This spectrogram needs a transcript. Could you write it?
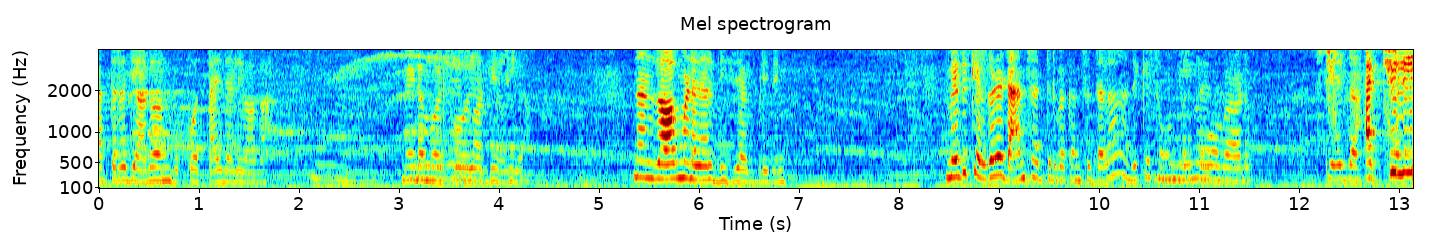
ಆ ಥರದ್ದು ಯಾವುದೋ ಒಂದು ಬುಕ್ ಓದ್ತಾ ಇದ್ದಾಳೆ ಇವಾಗ. ಮೇಡಮ್ ಅವ್ರು ಫುಲ್ ಬ್ಯುಸಿ ನಾನು ವ್ಲಾಗ್ ಮಾಡೋದ್ರಲ್ಲಿ ಬ್ಯುಸಿ ಆಗಿಬಿಟ್ಟಿದ್ದೀನಿ ಮೇ ಬಿ ಕೆಳಗಡೆ ಡ್ಯಾನ್ಸ್ ಆಡ್ತಿರ್ಬೇಕು ಅನ್ಸುತ್ತಲ್ಲ ಅದಕ್ಕೆ ಸೌಂಡ್ ಬರ್ತಾ ಆಡು. ಸ್ಟೇಜ್ ಆಕ್ಚುಲಿ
